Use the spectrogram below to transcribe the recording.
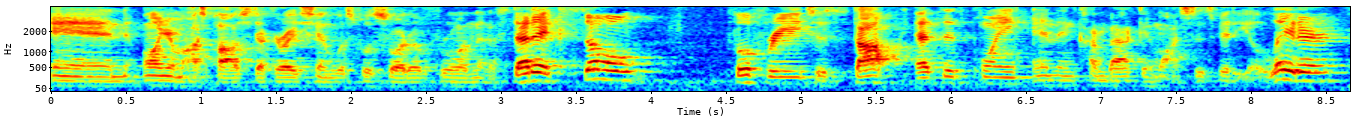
and on your Mod Podge decoration, which will sort of ruin the aesthetic. So feel free to stop at this point and then come back and watch this video later.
